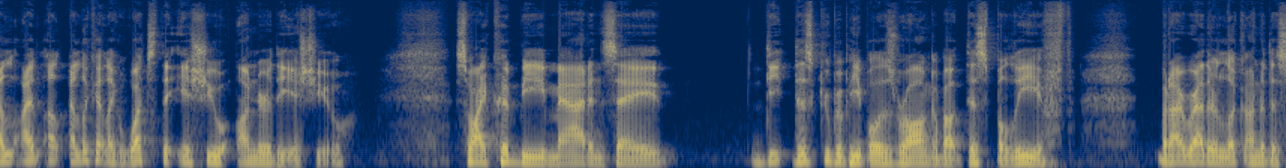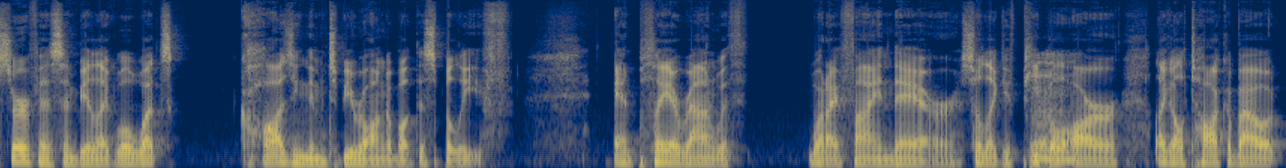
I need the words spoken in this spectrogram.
I, I- I look at like what's the issue under the issue. So I could be mad and say, the, this group of people is wrong about this belief, but I rather look under the surface and be like, well, what's causing them to be wrong about this belief, and play around with what I find there. So like if people Mm. are like, I'll talk about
